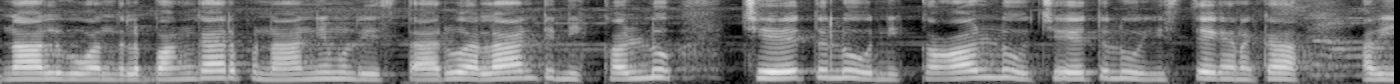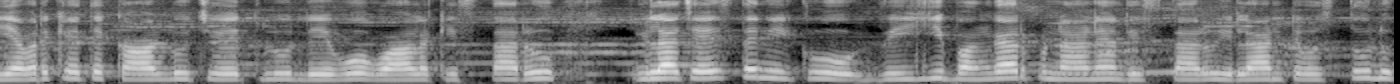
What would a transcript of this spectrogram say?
నాలుగు వందల బంగారపు నాణ్యములు ఇస్తారు. అలాంటి నీ కళ్ళు చేతులు నీ కాళ్ళు చేతులు ఇస్తే గనక అవి ఎవరికైతే కాళ్ళు చేతులు లేవో వాళ్ళకి ఇస్తారు. ఇలా చేస్తే నీకు వెయ్యి బంగారపు నాణ్యాలు ఇస్తారు. ఇలాంటి వస్తువులు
